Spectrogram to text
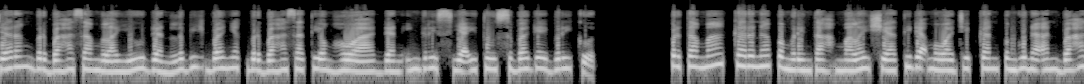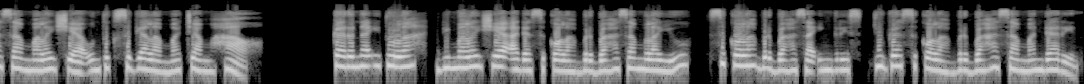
jarang berbahasa Melayu dan lebih banyak berbahasa Tionghoa dan Inggris yaitu sebagai berikut. Pertama, karena pemerintah Malaysia tidak mewajibkan penggunaan bahasa Malaysia untuk segala macam hal. Karena itulah, di Malaysia ada sekolah berbahasa Melayu, sekolah berbahasa Inggris, juga sekolah berbahasa Mandarin.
